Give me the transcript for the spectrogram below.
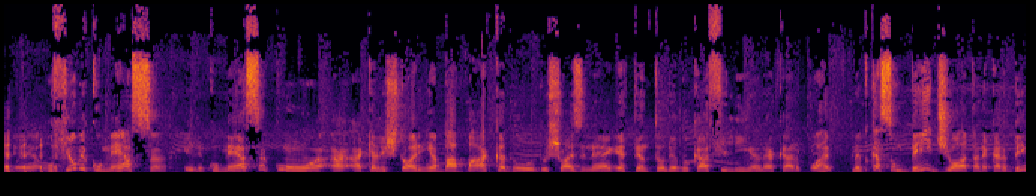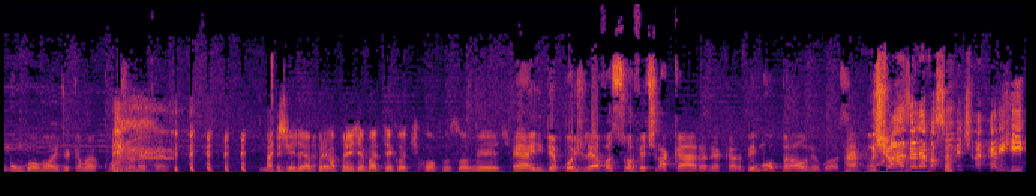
É, o filme começa, ele começa com a- a- aquela historinha babaca do, do Schwarzenegger tentando educar a filhinha, né, cara? Porra, uma educação bem idiota, né, cara? Bem mongoloide aquela coisa, né, cara? Aquele apre- aprende a bater que eu te compro um sorvete. É, e depois leva sorvete na cara, né, cara? Bem mobral o negócio. O Schwarza leva sorvete na cara e ri.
